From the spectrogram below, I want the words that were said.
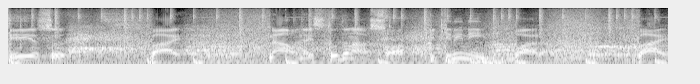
Isso. Vai. Não, não é isso tudo não, é só pequenininho. Bora. Vai.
